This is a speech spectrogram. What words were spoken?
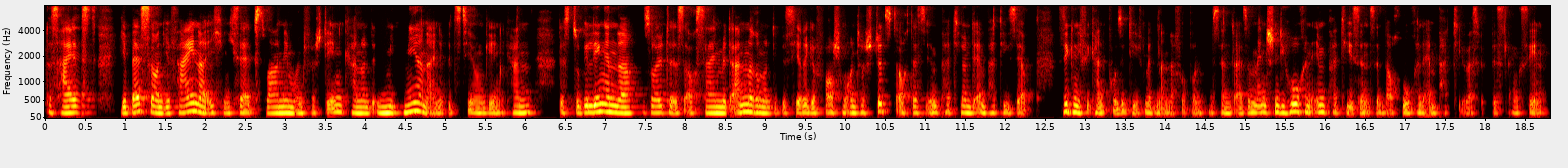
Das heißt, je besser und je feiner ich mich selbst wahrnehmen und verstehen kann und mit mir in eine Beziehung gehen kann, desto gelingender sollte es auch sein mit anderen. Und die bisherige Forschung unterstützt auch, dass Empathie und Empathie sehr signifikant positiv miteinander verbunden sind. Also Menschen, die hoch in Empathie sind, sind auch hoch in Empathie, was wir bislang sehen.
